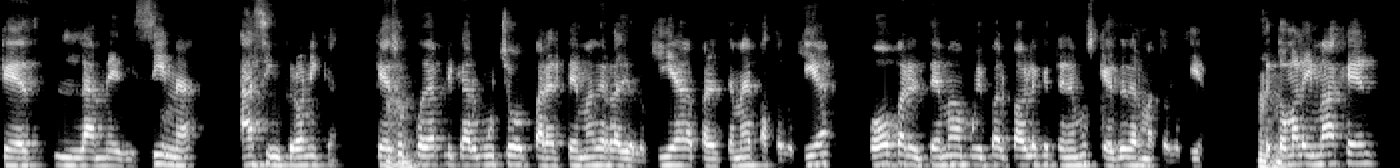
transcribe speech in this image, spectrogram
que es la medicina asincrónica, que eso puede aplicar mucho para el tema de radiología, para el tema de patología o para el tema muy palpable que tenemos, que es de dermatología. Se toma la imagen,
